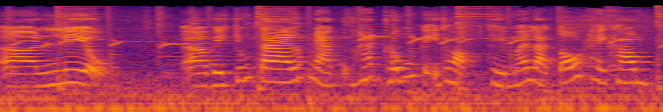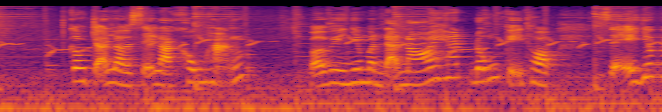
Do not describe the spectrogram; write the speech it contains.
uh, liệu uh, việc chúng ta lúc nào cũng hát đúng kỹ thuật thì mới là tốt hay không? Câu trả lời sẽ là không hẳn. Bởi vì như mình đã nói hát đúng kỹ thuật sẽ giúp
